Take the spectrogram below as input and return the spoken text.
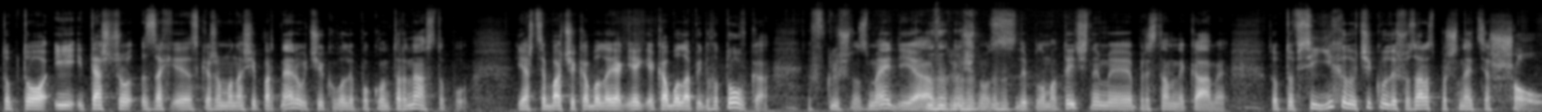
Тобто, і, і те, що е, скажімо, наші партнери очікували по контрнаступу. Я ж це бачу, яка була як, як- яка була підготовка, включно з медіа, включно з дипломатичними представниками. Тобто, всі їхали, очікували, що зараз почнеться шоу.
